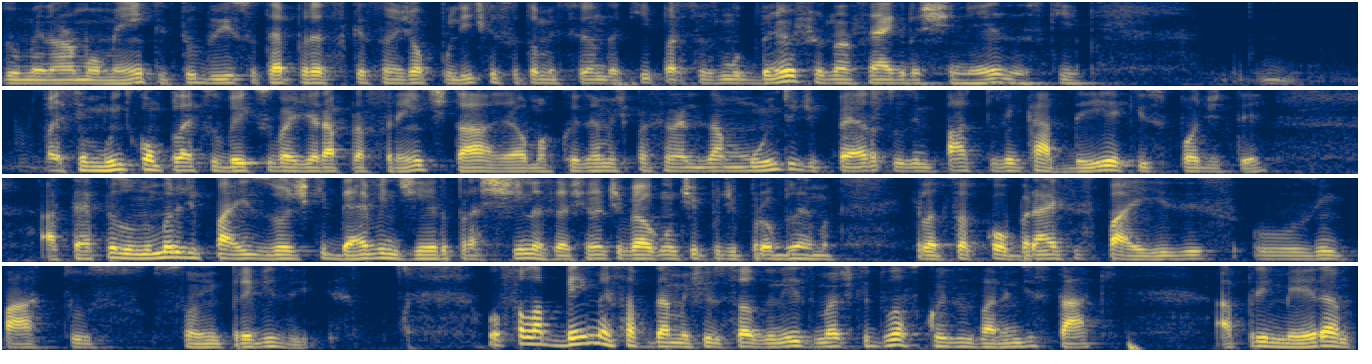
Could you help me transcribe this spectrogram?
do menor momento, e tudo isso até por essas questões geopolíticas que eu estou mencionando aqui, para essas mudanças nas regras chinesas, que vai ser muito complexo ver o que isso vai gerar para frente, tá? É uma coisa realmente para se analisar muito de perto os impactos em cadeia que isso pode ter. Até pelo número de países hoje que devem dinheiro para a China, se a China tiver algum tipo de problema que ela precisa cobrar esses países, os impactos são imprevisíveis. Vou falar bem mais rapidamente dos Estados Unidos, mas acho que duas coisas valem destaque. A primeira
